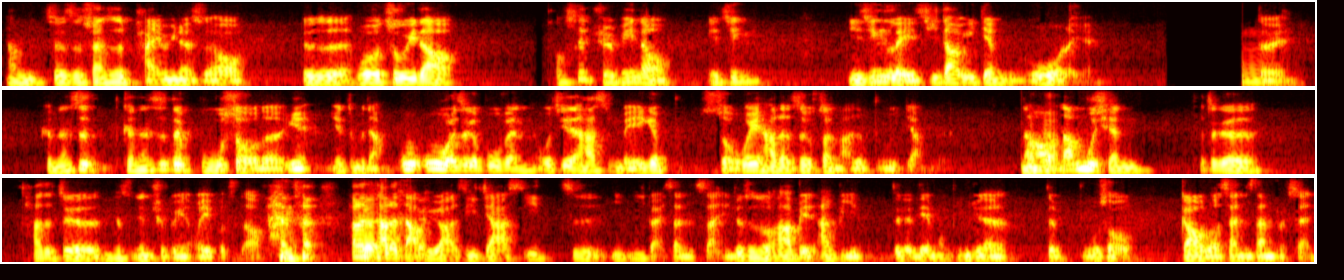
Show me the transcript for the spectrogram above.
他们就是算是排名的时候。就是我有注意到，Jose Trevino 已经已经累积到一点五个沃了耶。对，可能是可能是对捕手的，因为因为怎么讲，沃沃这个部分，我记得他是每一个守卫他的这个算法是不一样的。然后那目前他这个他的这个应该是念 Trevino，我也不知道，反 正他的他的 WRC 加是一至一一百三十三，也就是说他比他比这个联盟平均的的捕手高了三十三 percent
